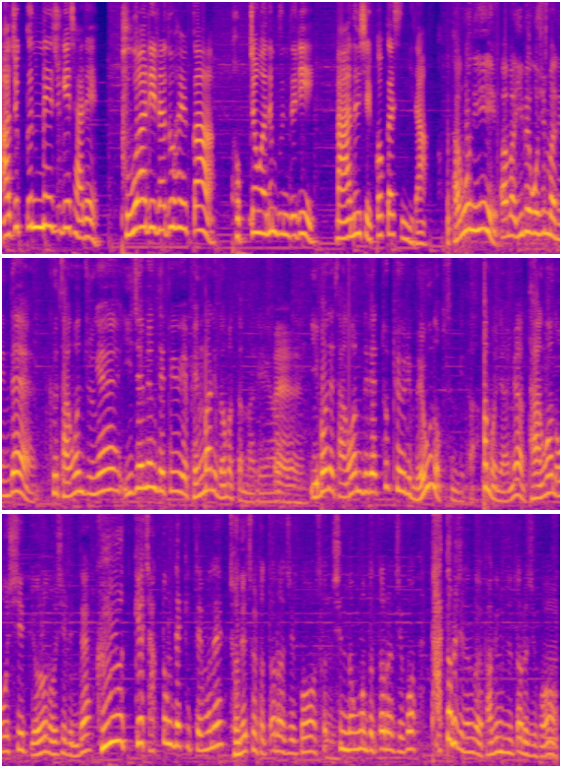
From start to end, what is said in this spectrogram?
아주 끝내주게 잘해 부활이라도 할까 걱정하는 분들이 많으실 것 같습니다. 당원이 아마 250만인데 그 당원 중에 이재명 대표 위에 100만이 넘었단 말이에요. 네. 이번에 당원들의 투표율이 매우 높습니다. 뭐냐면 당원 50, 여론 50인데 그게 작동됐기 때문에 전해철도 떨어지고 서- 신동근도 떨어지고 다 떨어지는 거예요. 박용진도 떨어지고.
